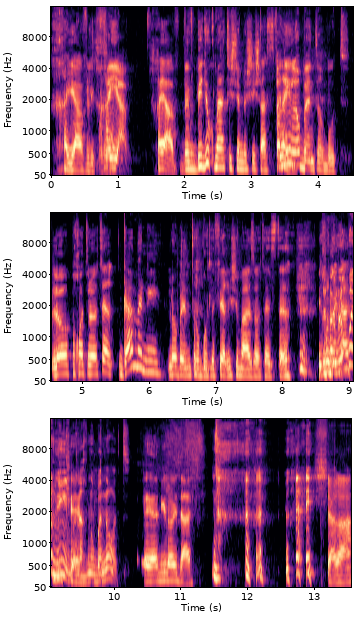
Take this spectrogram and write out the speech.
חייב לקרוא. חייב. חייב, ובדיוק 196 ספרים. אני לא בן תרבות. לא פחות ולא יותר. גם אני לא בן תרבות לפי הרשימה הזאת, אסתר. אנחנו גם לא מי בנים, כן. אנחנו בנות. אה, אני לא יודעת. ישרה.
